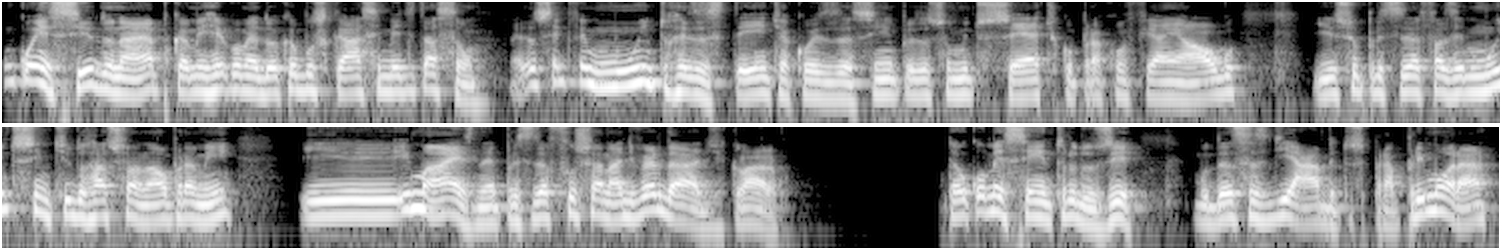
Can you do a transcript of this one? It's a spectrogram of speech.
Um conhecido na época me recomendou que eu buscasse meditação. Mas eu sempre fui muito resistente a coisas assim, pois eu sou muito cético para confiar em algo e isso precisa fazer muito sentido racional para mim e, e, mais, né? Precisa funcionar de verdade, claro. Então eu comecei a introduzir mudanças de hábitos para aprimorar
